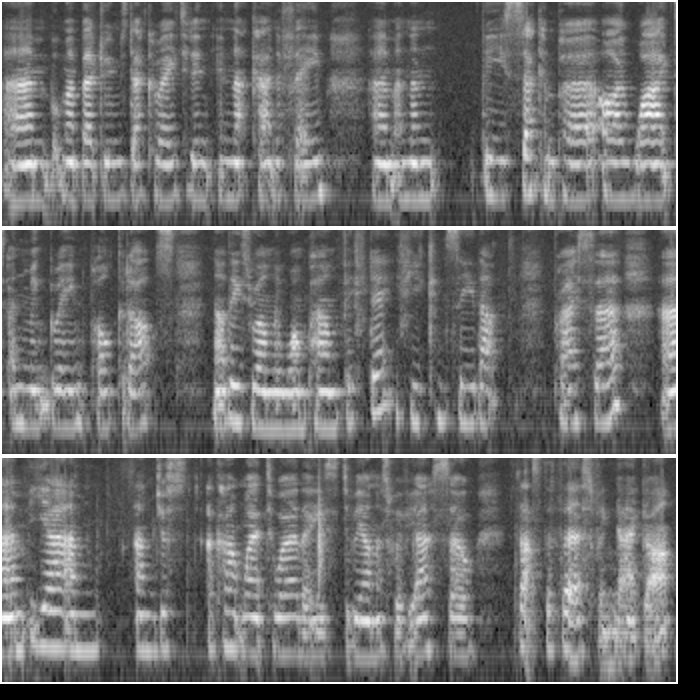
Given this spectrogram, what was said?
um, but my bedroom's decorated in, in that kind of theme um, and then the second pair are white and mint green polka dots. Now these were only £1.50 if you can see that price there. Um, yeah, I'm, I'm just, I can't wait to wear these to be honest with you. So that's the first thing I got.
